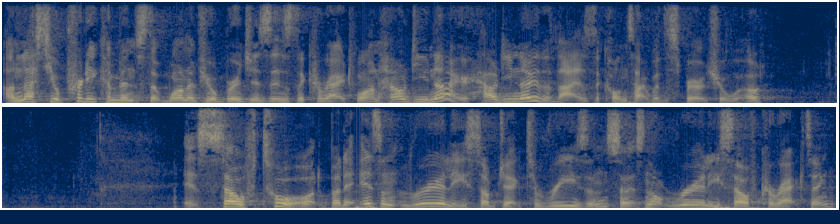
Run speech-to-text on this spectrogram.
Unless you're pretty convinced that one of your bridges is the correct one, how do you know? How do you know that that is the contact with the spiritual world? It's self taught, but it isn't really subject to reason, so it's not really self correcting.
